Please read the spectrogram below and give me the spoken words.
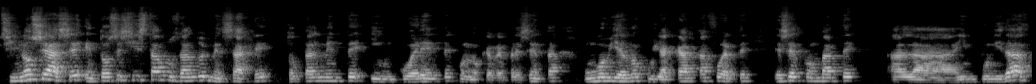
si no se hace, entonces sí estamos dando el mensaje totalmente incoherente con lo que representa un gobierno cuya carta fuerte es el combate a la impunidad.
